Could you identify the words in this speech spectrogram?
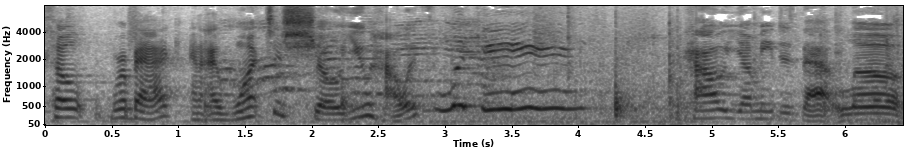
so we're back and I want to show you how it's looking. How yummy does that look?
